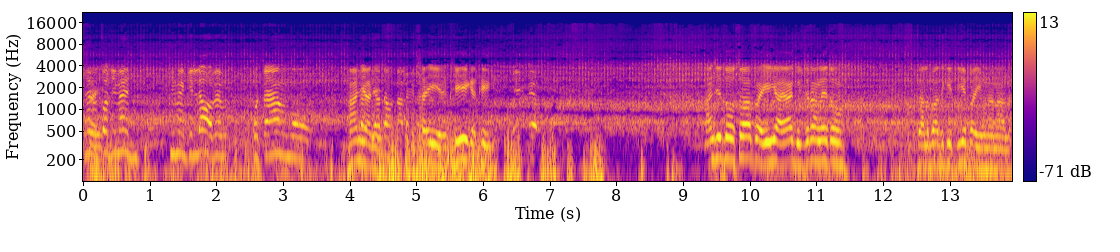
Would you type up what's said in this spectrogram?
ਸਹੀ। ਫਿਰ ਤੋਂ ਜਿਵੇਂ ਜਿਵੇਂ ਗਿੱਲਾ ਹੋਵੇ ਉਹ ਟਾਈਮ ਉਹ ਹਾਂਜੀ ਹਾਂਜੀ। ਜ਼ਿਆਦਾ ਹੁੰਦਾ ਲੱਗਦਾ ਸਹੀ ਹੈ ਠੀਕ ਹੈ ਠੀਕ। ਇੱਕ ਹਾਂਜੀ ਦੋਸਤੋ ਭਾਈ ਆਇਆ ਗੁਜਰਾਂ ਵਾਲੇ ਤੋਂ। ਗੱਲਬਾਤ ਕੀਤੀ ਹੈ ਭਾਈ ਉਹਨਾਂ ਨਾਲ।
